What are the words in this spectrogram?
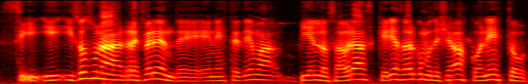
Sí, y, y sos una referente en este tema, bien lo sabrás. Quería saber cómo te llevabas con esto,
